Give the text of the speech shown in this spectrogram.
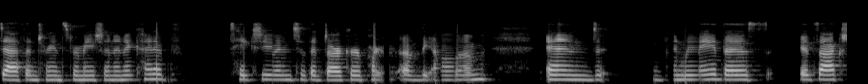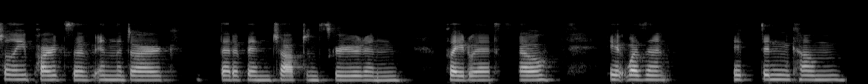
death and transformation and it kind of takes you into the darker part of the album. And when we made this it's actually parts of in the dark that have been chopped and screwed and played with. So it wasn't it didn't come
